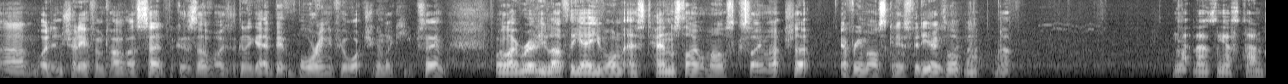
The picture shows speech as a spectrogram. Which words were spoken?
um, I didn't show the FM12 as I said because otherwise it's going to get a bit boring if you're watching and I keep saying, well I really love the Avon S10 style mask so much that every mask in his videos like that. But yeah, there's the S10.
